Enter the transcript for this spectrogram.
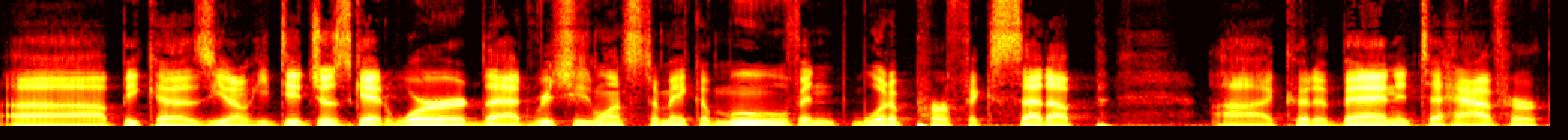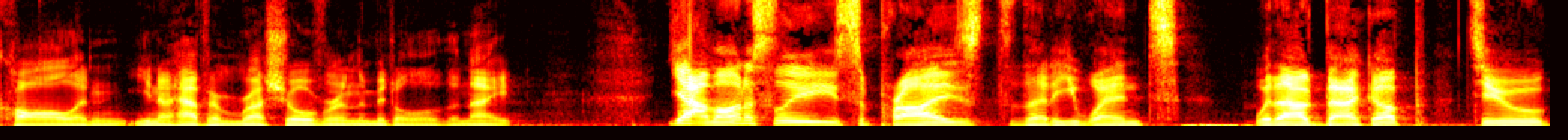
uh, because you know he did just get word that Richie wants to make a move, and what a perfect setup uh, could have been to have her call and you know have him rush over in the middle of the night. Yeah, I'm honestly surprised that he went without backup to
